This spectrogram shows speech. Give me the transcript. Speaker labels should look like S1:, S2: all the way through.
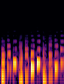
S1: フフフフ。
